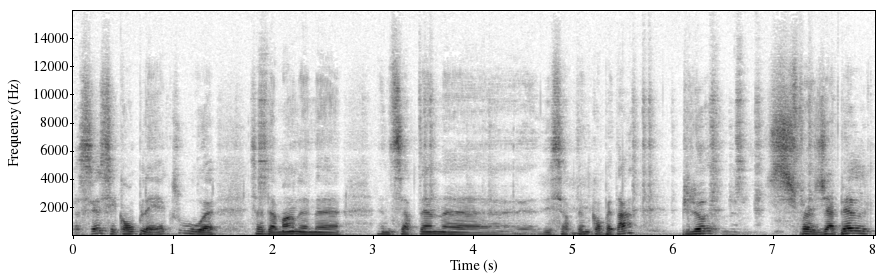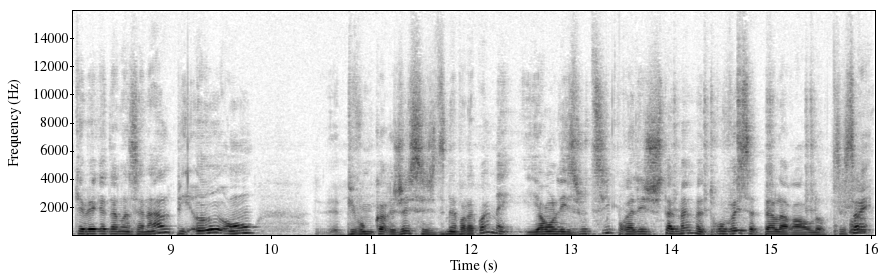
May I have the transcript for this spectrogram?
Parce que c'est complexe ou euh, ça demande une, une certaine, euh, des certaines compétences. Puis là, j'appelle Québec International, puis eux ont, euh, puis vous me corrigez si je dis n'importe quoi, mais ils ont les outils pour aller justement me trouver cette perle rare-là. C'est ça? Oui.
